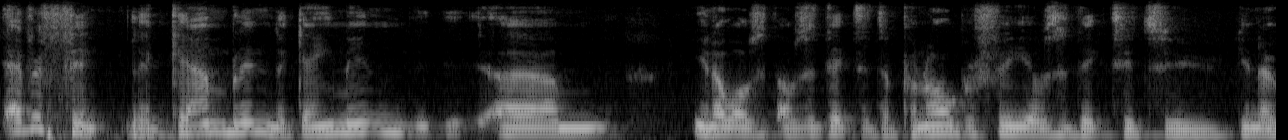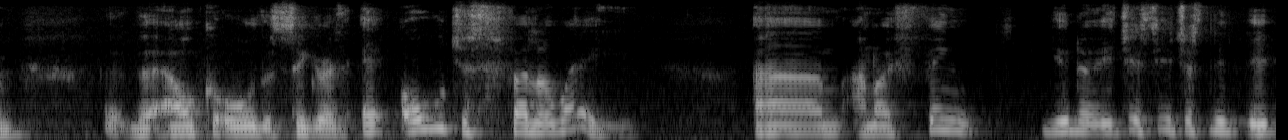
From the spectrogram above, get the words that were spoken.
Everything the gambling, the gaming. Um, you know, I was, I was addicted to pornography, I was addicted to, you know, the alcohol, the cigarettes. It all just fell away. Um, and I think you know, it just, it just, it, it,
